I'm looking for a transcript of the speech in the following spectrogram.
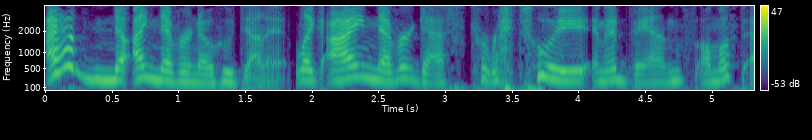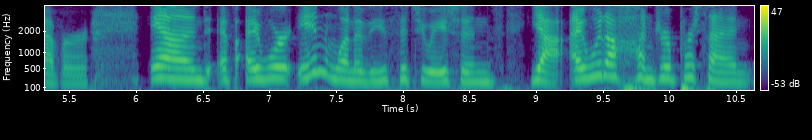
I have no I never know who done it. Like I never guess correctly in advance almost ever. And if I were in one of these situations, yeah, I would a 100%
